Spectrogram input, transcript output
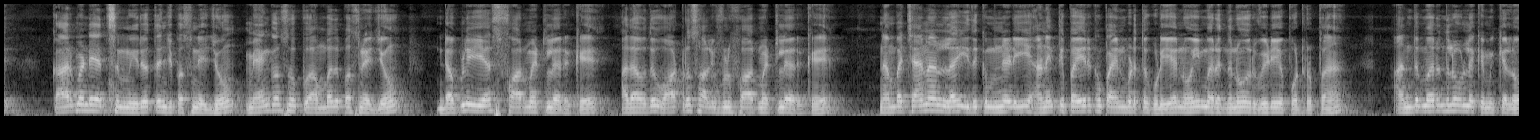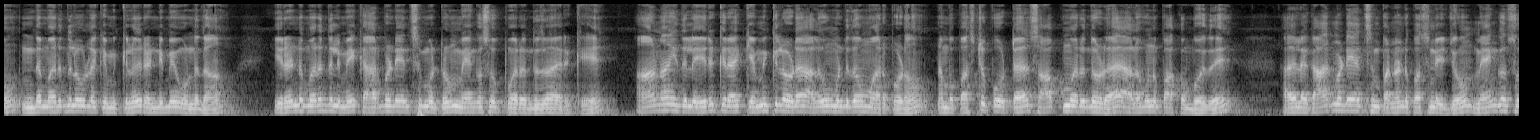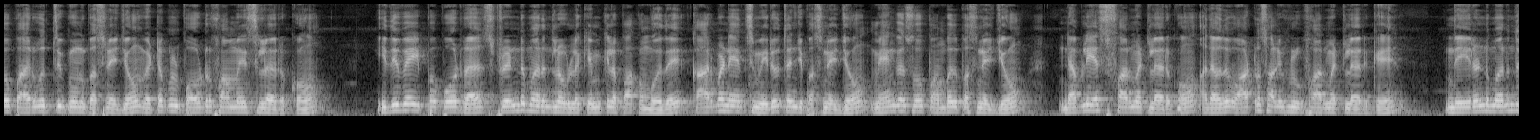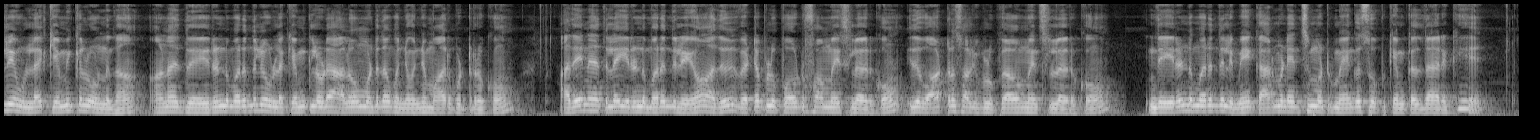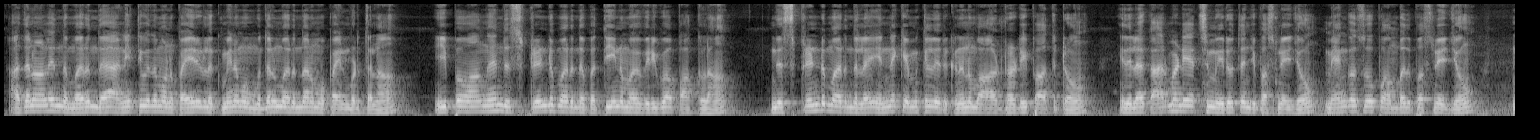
கார்பன் டை ஆக்சம் இருபத்தஞ்சி பர்சன்டேஜும் மேங்கோ சோப்பு ஐம்பது பர்சன்டேஜும் டபிள்யூஎஸ் ஃபார்மேட்டில் இருக்குது அதாவது வாட்டர் சாலிஃபுல் ஃபார்மேட்டில் இருக்குது நம்ம சேனலில் இதுக்கு முன்னாடி அனைத்து பயிருக்கும் பயன்படுத்தக்கூடிய நோய் மருந்துன்னு ஒரு வீடியோ போட்டிருப்பேன். அந்த மருந்தில் உள்ள கெமிக்கலும் இந்த மருந்தில் உள்ள கெமிக்கலும் ரெண்டுமே ஒன்று தான் இரண்டு மருந்துலையுமே கார்பன் டை ஆக்சைடு மற்றும் மேங்கசோப் மருந்து தான் இருக்குது ஆனால் இதில் இருக்கிற கெமிக்கலோட அளவு மட்டும் தான் மாறுபடும். நம்ம ஃபஸ்ட்டு போட்ட சாப்பு மருந்தோட அளவுன்னு பார்க்கும்போது அதில் கார்பன் டை ஆக்சைடு பன்னெண்டு பர்சன்டேஜும் மேங்கோ சோப் அறுபத்தி மூணு பர்சன்டேஜும் வெட்டபிள் பவுடர் ஃபார்மேஸில் இருக்கும். இதுவே இப்போ போடுற ஸ்ப்ரெண்டு மருந்தில் உள்ள கெமிக்கலை பார்க்கும்போது கார்பன் டை இருபத்தஞ்சி பர்சன்டேஜும் மேங்கோ சோப் ஐம்பது பர்சன்டேஜும் டபிள்யூஎஸ் ஃபார்மேட்டில் இருக்கும். அதாவது வாட்டர் சாலிஃபுல் ஃபார்மேட்டில் இருக்குது இந்த இரண்டு மருந்துலேயும் உள்ள கெமிக்கல் ஒன்று தான் ஆனால் இது இரண்டு மருந்துலேயும் உள்ள கெமிக்கலோட அளவு மட்டும் தான் கொஞ்சம் கொஞ்சம் மாறுபட்டிருக்கும். அதே நேரத்தில் இரண்டு மருந்துலேயும் அது வெட்டப்புழு பவுடர் ஃபார்மேஸில் இருக்கும். இது வாட்டர் சாலிஃபுல் ஃபார்மேஸில் இருக்கும். இந்த இரண்டு மருந்துலையுமே கார்பன் டை மற்றும் மேங்கோ சோப்பு கெமிக்கல் தான் இருக்குது அதனால் இந்த மருந்தை அனைத்து விதமான பயிர்களுக்குமே நம்ம முதல் மருந்தாக நம்ம பயன்படுத்தலாம். இப்போ வாங்க இந்த ஸ்ப்ரெண்டு மருந்தை பற்றி நம்ம விரிவாக பார்க்கலாம். இந்த ஸ்ப்ரெண்டு மருந்தில் என்ன கெமிக்கல் இருக்குன்னு நம்ம ஆல்ரெடி பார்த்துட்டோம். இதில் கார்பன் டை ஆக்சைடு இருபத்தஞ்சி பர்சன்டேஜும் மேங்கோ சோப் ஐம்பது பர்சன்டேஜும்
